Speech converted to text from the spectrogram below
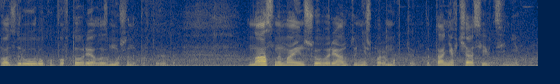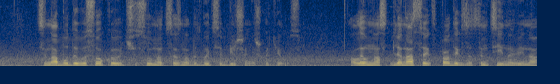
22-го року повторюю, але змушений повторювати. У нас немає іншого варіанту, ніж перемогти. Питання в часі і в ціні. Ціна буде високою, часу на це знадобиться більше, ніж хотілося. Але у нас, для нас це справді екзистенційна війна.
